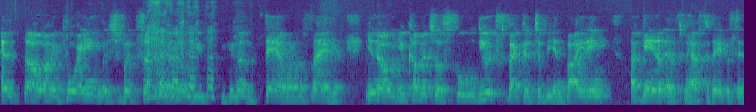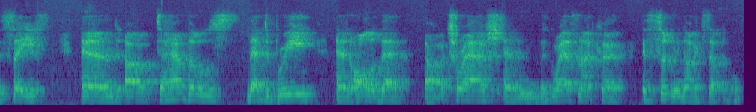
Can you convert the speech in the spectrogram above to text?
And so, I mean, poor English, but certainly I know you, you can understand what I'm saying. You know, you come into a school, you expect it to be inviting, again, as Pastor Davis says, safe, and uh, to have those, that debris and all of that uh, trash and the grass not cut, it's certainly not acceptable.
